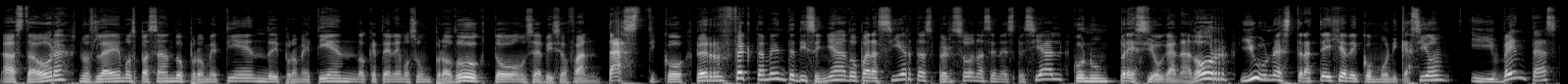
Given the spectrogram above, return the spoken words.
hasta ahora nos la hemos pasando prometiendo y prometiendo que tenemos un producto, un servicio fantástico, perfectamente diseñado para ciertas personas en especial, con un precio ganador y una estrategia de comunicación y ventas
